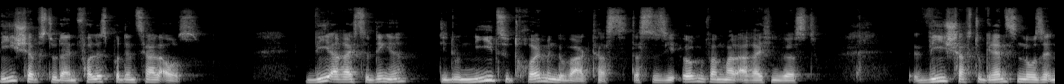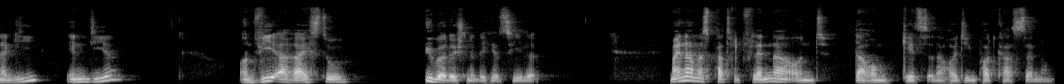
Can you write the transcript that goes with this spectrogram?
Wie schöpfst du dein volles Potenzial aus? Wie erreichst du Dinge, die du nie zu träumen gewagt hast, dass du sie irgendwann mal erreichen wirst? Wie schaffst du grenzenlose Energie in dir? Und wie erreichst du überdurchschnittliche Ziele? Mein Name ist Patrick Flender und darum geht es in der heutigen Podcast-Sendung.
